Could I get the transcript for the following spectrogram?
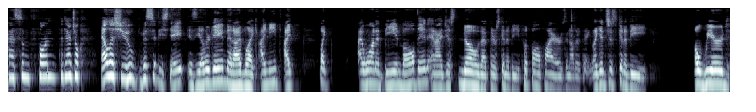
has some fun potential. Lsu mississippi state is the other game that i'm like i need i like i want to be involved in and i just know that there's going to be football fires and other things. Like it's just going to be a weird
